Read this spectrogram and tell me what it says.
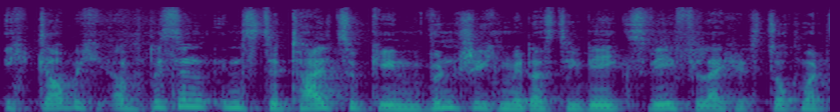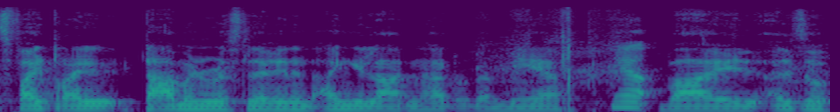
ich glaube, ich ein bisschen ins Detail zu gehen, wünsche ich mir, dass die WXW vielleicht jetzt doch mal zwei, drei Damenwrestlerinnen eingeladen hat oder mehr. Ja. Weil, also,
